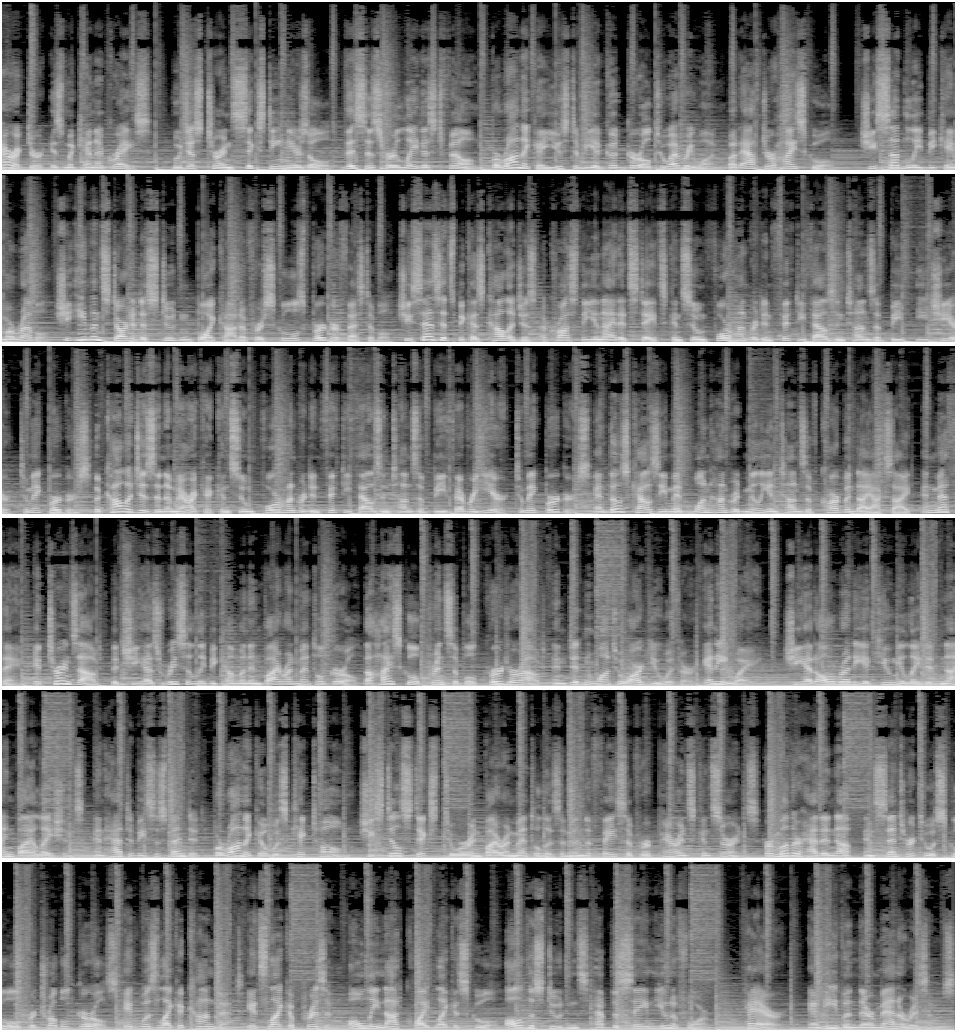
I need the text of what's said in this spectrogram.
character is McKenna Grace, who just turned 16 years old. This is her latest film. Veronica used to be a good girl to everyone, but after high school, she suddenly became a rebel. She even started a student boycott of her school's burger festival. She says it's because colleges across the United States consume 450,000 tons of beef each year to make burgers. The colleges in America consume 450,000 tons of beef every year to make burgers. And those cows emit 100 million tons of carbon dioxide and methane. It turns out that she has recently become an environmental girl. The high school principal heard her out and didn't want to argue with her. Anyway, she had already accumulated nine violations and had to be suspended. Veronica was kicked home. She still sticks to her environmentalism in the face of her parents' concerns. Her mother had enough and sent her to a school for troubled girls. It was like a convent. It's like a prison, only not quite like a school. All the students have the same uniform, hair, and even their mannerisms.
